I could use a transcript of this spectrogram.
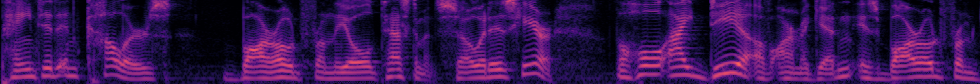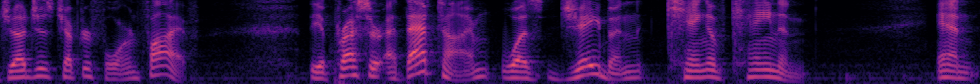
painted in colors borrowed from the Old Testament. So it is here. The whole idea of Armageddon is borrowed from Judges chapter 4 and 5. The oppressor at that time was Jabin, king of Canaan. And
